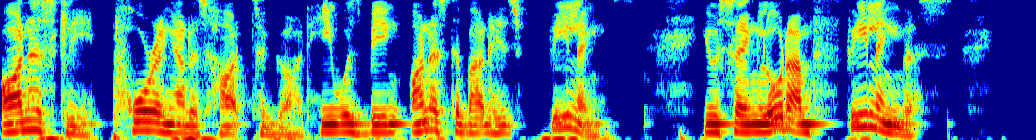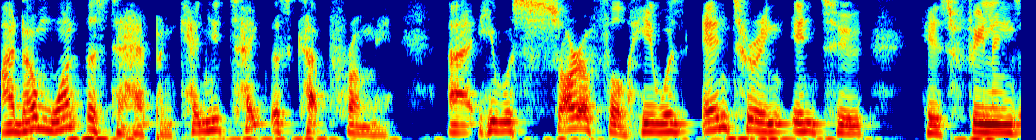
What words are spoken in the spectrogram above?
honestly pouring out his heart to God. He was being honest about his feelings. He was saying, Lord, I'm feeling this. I don't want this to happen. Can you take this cup from me? Uh, he was sorrowful. He was entering into his feelings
